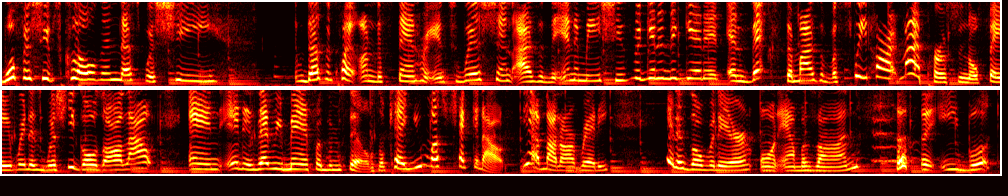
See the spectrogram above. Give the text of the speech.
Wolf in Sheep's Clothing. That's where she doesn't quite understand her intuition, eyes of the enemy. She's beginning to get it. And Vex, Demise of a Sweetheart, my personal favorite, is where she goes all out and it is every man for themselves. Okay, you must check it out if you have not already. It is over there on Amazon ebook,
